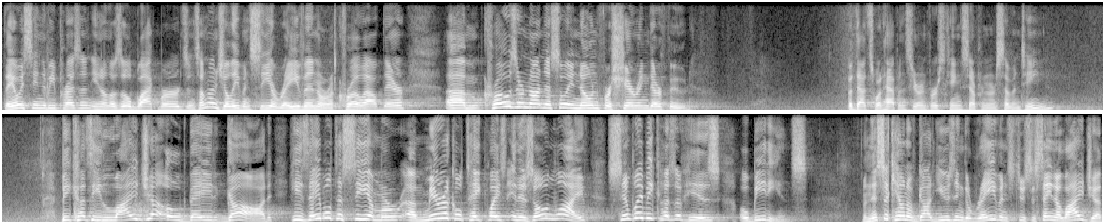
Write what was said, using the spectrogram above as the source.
they always seem to be present, you know, those little blackbirds, and sometimes you'll even see a raven or a crow out there. Um, crows are not necessarily known for sharing their food. But that's what happens here in 1 Kings chapter number 17. Because Elijah obeyed God, he's able to see a, a miracle take place in his own life simply because of his obedience. And this account of God using the ravens to sustain Elijah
